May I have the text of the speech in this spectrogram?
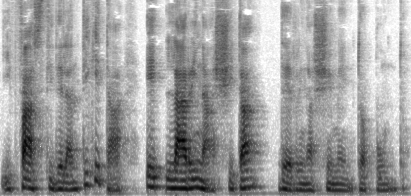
i fasti dell'antichità e la rinascita del Rinascimento, appunto.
